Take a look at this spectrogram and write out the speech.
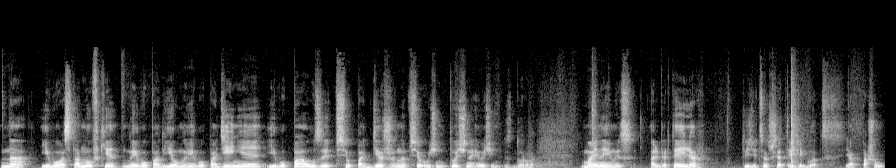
на его остановки, на его подъемы, его падения, его паузы. Все поддержано, все очень точно и очень здорово. My name is Альберт Эйлер, 1963 год. Я пошел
